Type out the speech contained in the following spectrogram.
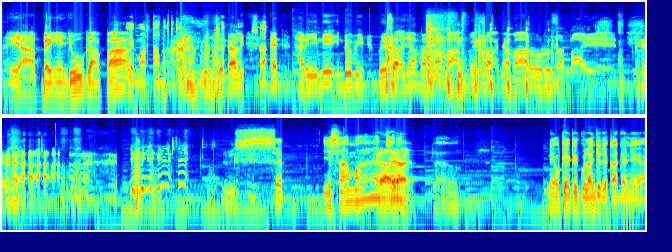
Iya pengen juga pak. Eh martabak tuh karbohidrat. Sekali. Saat Kan hari ini Indomie, besoknya martabak, besoknya baru urusan lain. set ya sama ya, aja ya. lah. Gila lu. Nih oke oke gue lanjut ya keadaannya ya.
